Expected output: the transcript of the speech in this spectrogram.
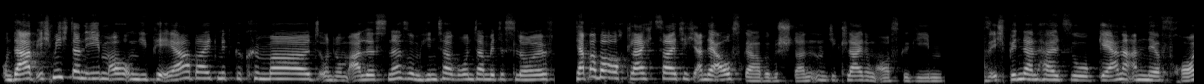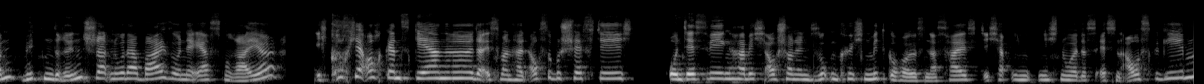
Und da habe ich mich dann eben auch um die PR-Arbeit mitgekümmert und um alles, ne, so im Hintergrund, damit es läuft. Ich habe aber auch gleichzeitig an der Ausgabe gestanden und die Kleidung ausgegeben. Also ich bin dann halt so gerne an der Front, mittendrin, statt nur dabei, so in der ersten Reihe. Ich koche ja auch ganz gerne, da ist man halt auch so beschäftigt. Und deswegen habe ich auch schon in Suppenküchen mitgeholfen. Das heißt, ich habe nicht nur das Essen ausgegeben,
